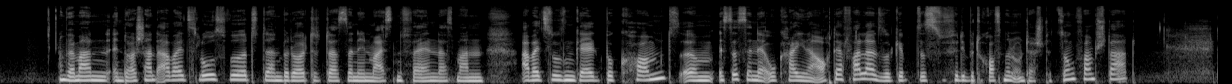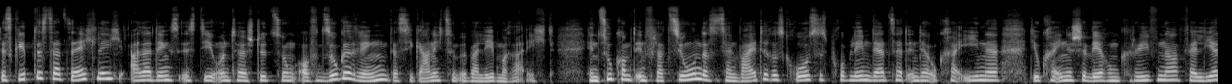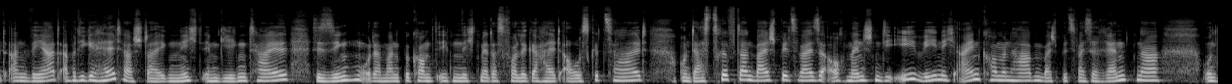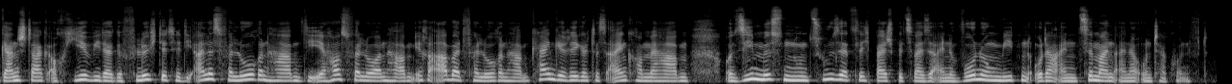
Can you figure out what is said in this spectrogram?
Wenn man in Deutschland arbeitslos wird, dann bedeutet das in den meisten Fällen, dass man Arbeitslosengeld bekommt. Ähm, ist das in der Ukraine auch der Fall? Also gibt es für die Betroffenen Unterstützung vom Staat? Das gibt es tatsächlich, allerdings ist die Unterstützung oft so gering, dass sie gar nicht zum Überleben reicht. Hinzu kommt Inflation, das ist ein weiteres großes Problem derzeit in der Ukraine. Die ukrainische Währung Grivna verliert an Wert, aber die Gehälter steigen nicht, im Gegenteil, sie sinken oder man bekommt eben nicht mehr das volle Gehalt ausgezahlt und das trifft dann beispielsweise auch Menschen, die eh wenig Einkommen haben, beispielsweise Rentner und ganz stark auch hier wieder Geflüchtete, die alles verloren haben, die ihr Haus verloren haben, ihre Arbeit verloren haben, kein geregeltes Einkommen mehr haben und sie müssen nun zusätzlich beispielsweise eine Wohnung mieten oder ein Zimmer in einer Unterkunft.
